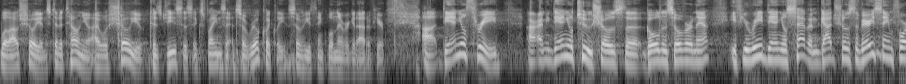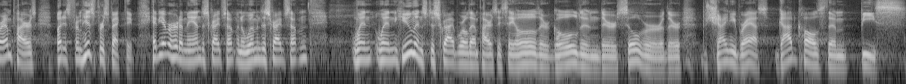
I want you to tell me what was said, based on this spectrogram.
well, I'll show you. Instead of telling you, I will show you because Jesus explains that. So, real quickly, some of you think we'll never get out of here. Uh, Daniel 3, uh, I mean, Daniel 2 shows the gold and silver and that. If you read Daniel 7, God shows the very same four empires, but it's from his perspective. Have you ever heard a man describe something and a woman describe something? When, when humans describe world empires, they say, oh, they're golden, they're silver, they're shiny brass. God calls them beasts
